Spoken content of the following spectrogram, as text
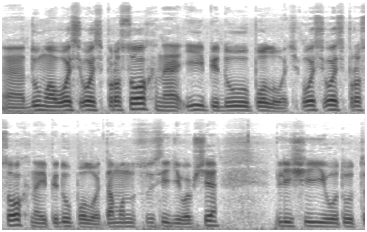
Е, Думав, ось ось просохне і піду полоть. Ось ось просохне і піду полоть. Там воно сусідів взагалі пліщії, отут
